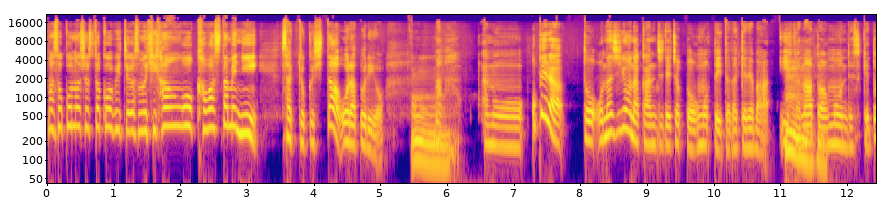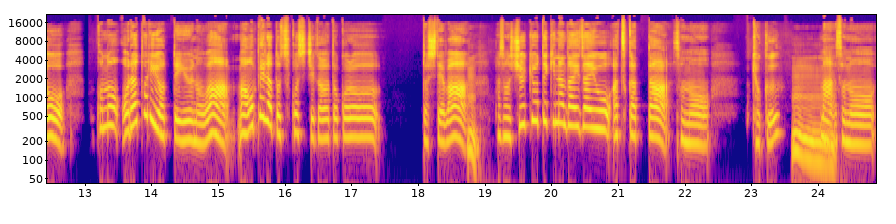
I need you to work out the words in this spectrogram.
まあ、そこのショスタコービッチがその批判をかわすために作曲したオラトリオ。うん。まあの、オペラと同じような感じでちょっと思っていただければいいかなとは思うんですけど、このオラトリオっていうのは、まあオペラと少し違うところとしては、うんまあ、その宗教的な題材を扱ったその曲、うん。まあその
